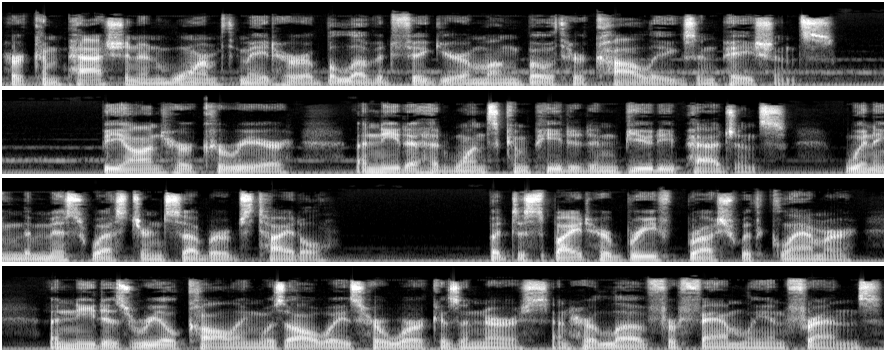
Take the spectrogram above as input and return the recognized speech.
Her compassion and warmth made her a beloved figure among both her colleagues and patients. Beyond her career, Anita had once competed in beauty pageants, winning the Miss Western Suburbs title. But despite her brief brush with glamour, Anita's real calling was always her work as a nurse and her love for family and friends.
